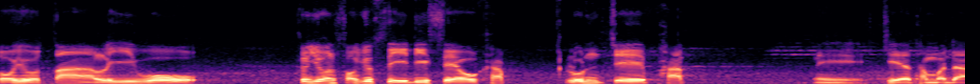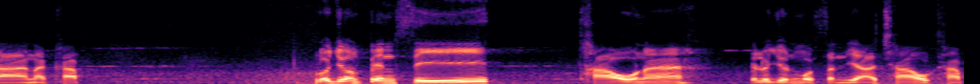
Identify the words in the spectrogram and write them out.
Toyota r e v o เครื่องยนต์ 2.4 ดีเซลครับ รุ่น J พัดนี่เกียร์ธรรมดานะครับ รถยนต์เป็นสีเทานะ เป็นรถยนต์หมดสัญญาเช่าครับ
